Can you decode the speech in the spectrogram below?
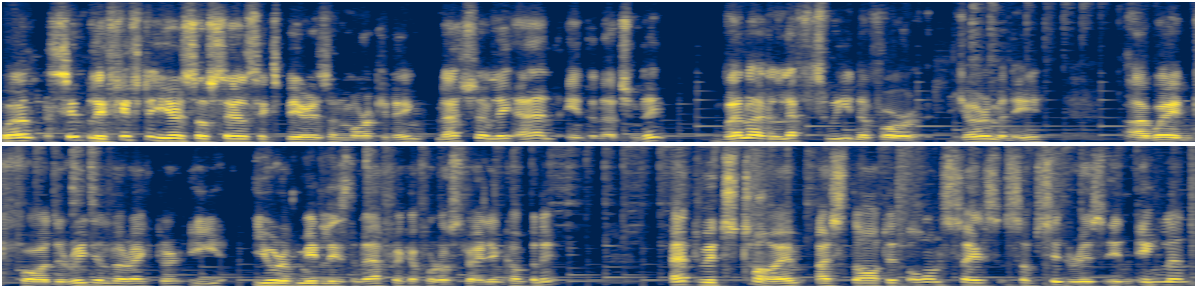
Well, simply 50 years of sales experience and marketing, nationally and internationally. When I left Sweden for Germany, I went for the regional director Europe, Middle East, and Africa for an Australian company. At which time I started own sales subsidiaries in England,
